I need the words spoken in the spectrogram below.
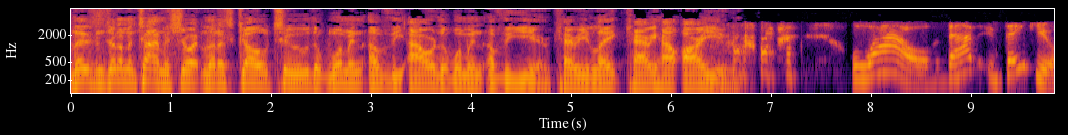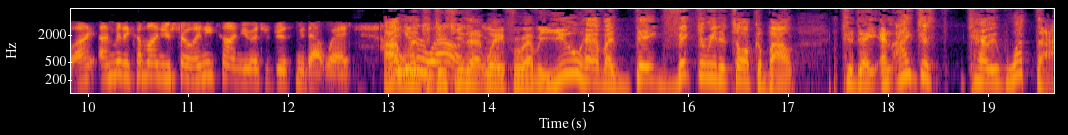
Ladies and gentlemen, time is short. Let us go to the woman of the hour, the woman of the year. Kari Lake. Kari, how are you? Wow, that thank you. I, I'm going to come on your show anytime you introduce me that way. I I'm will introduce well. you that way forever. You have a big victory to talk about today, and I just, Kari, what the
